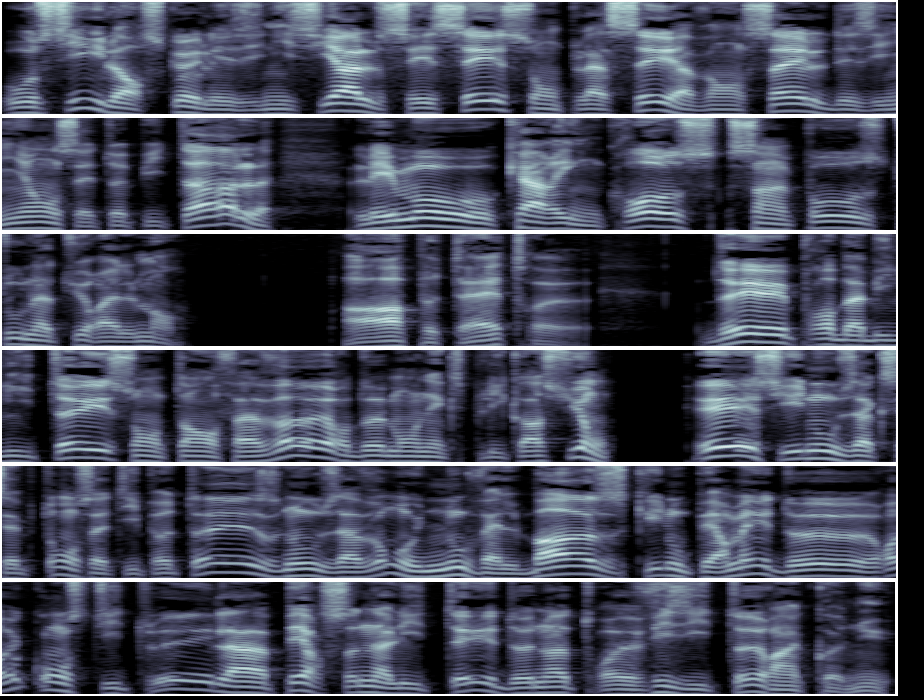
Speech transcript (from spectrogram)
Aussi, lorsque les initiales CC sont placées avant celles désignant cet hôpital, les mots Caring Cross s'imposent tout naturellement. Ah, peut-être. Des probabilités sont en faveur de mon explication, et si nous acceptons cette hypothèse, nous avons une nouvelle base qui nous permet de reconstituer la personnalité de notre visiteur inconnu.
